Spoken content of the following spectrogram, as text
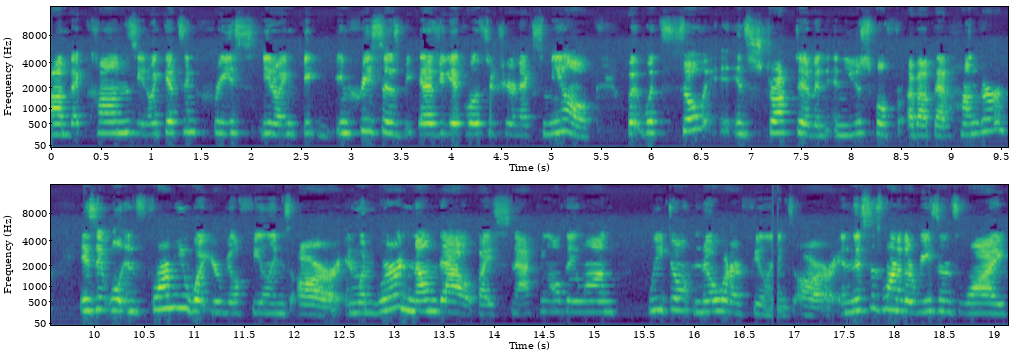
um, that comes. You know, it gets increased. You know, it increases as you get closer to your next meal. But what's so instructive and, and useful about that hunger is it will inform you what your real feelings are. And when we're numbed out by snacking all day long, we don't know what our feelings are. And this is one of the reasons why,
